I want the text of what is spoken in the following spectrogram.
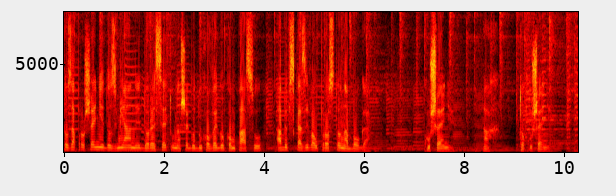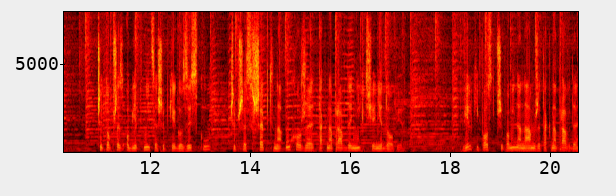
To zaproszenie do zmiany, do resetu naszego duchowego kompasu, aby wskazywał prosto na Boga. Kuszenie. Ach, to kuszenie. Czy to przez obietnicę szybkiego zysku, czy przez szept na ucho, że tak naprawdę nikt się nie dowie. Wielki Post przypomina nam, że tak naprawdę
